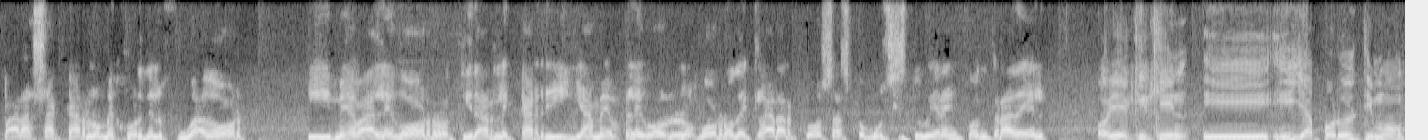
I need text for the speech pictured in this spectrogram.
para sacar lo mejor del jugador y me vale gorro tirarle carrilla, me vale gorro, declarar cosas como si estuviera en contra de él. Oye, Kikín, y, y ya por último,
